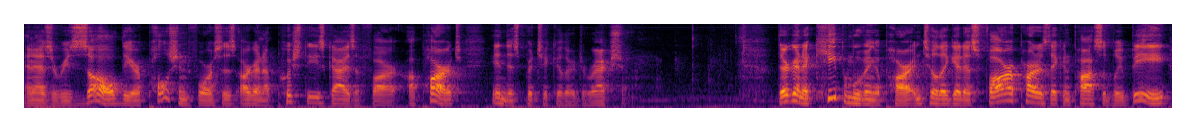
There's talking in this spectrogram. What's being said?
and as a result, the repulsion forces are going to push these guys afar, apart in this particular direction. They're going to keep moving apart until they get as far apart as they can possibly be,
